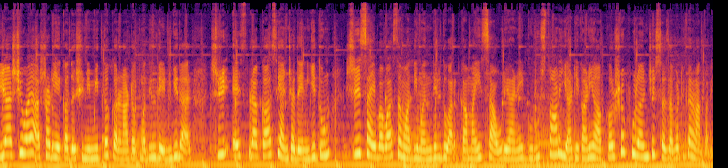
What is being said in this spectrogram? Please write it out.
याशिवाय आषाढी एकादशी निमित्त कर्नाटकमधील देणगीदार श्री एस प्रकाश यांच्या देणगीतून श्री साईबाबा समाधी मंदिर द्वारकामाई सावडे आणि गुरुस्थान या ठिकाणी आकर्षक फुलांची सजावट करण्यात आली.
